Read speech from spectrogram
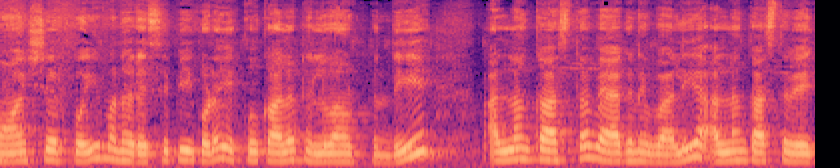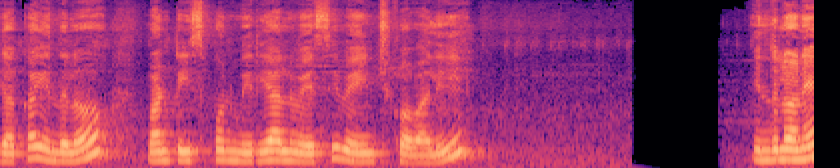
మాయిశ్చర్ పోయి మన రెసిపీ కూడా ఎక్కువ కాలం నిల్వ ఉంటుంది. అల్లం కాస్త వేగనివ్వాలి. అల్లం కాస్త వేగాక ఇందులో వన్ టీ స్పూన్ మిరియాలు వేసి వేయించుకోవాలి. ఇందులోనే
